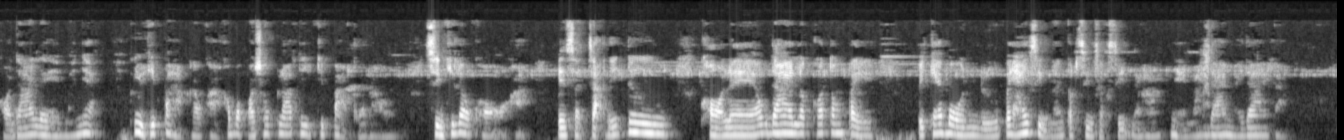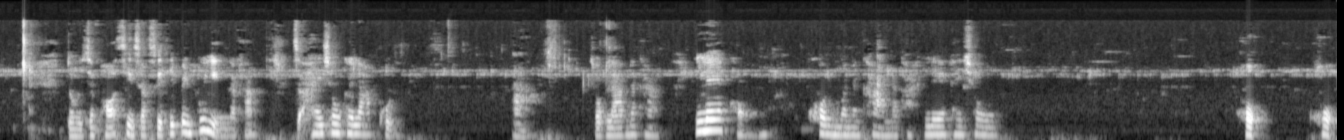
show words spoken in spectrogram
ขอได้เลยเห็นไหมเนี่ยก็อยู่ที่ปากเราค่ะ เขาบอกว่าโชคลาภที่อยู่ที่ปากของเรา สิ่งที่เราขอค่ะ เป็นสัจจะนิดนึงขอแล้วได้แล้วก็ต้องไปไปแก้บนหรือไปให้สิ่งนั้นกับสิ่งศักดิ์สิทธิ์นะคะเนี่ยเห็นไหมได้ไหมได้ค่ะโดยเฉพาะสิ่งศักดิ์สิทธิ์ที่เป็นผู้หญิงนะคะ จะให้โชคให้ลาภคุณอ่า โชคลาภนะคะ เลขของคนวันอังคารนะคะ เลขให้โชคหกหก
